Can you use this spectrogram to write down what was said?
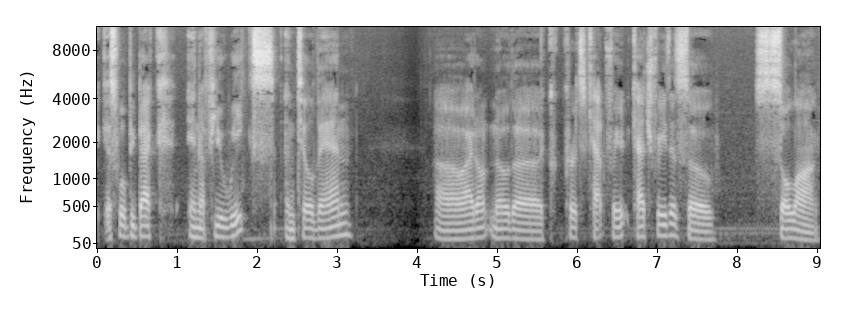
I guess we'll be back in a few weeks. Until then, uh, I don't know the Kurt's catchphrases, so so long.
